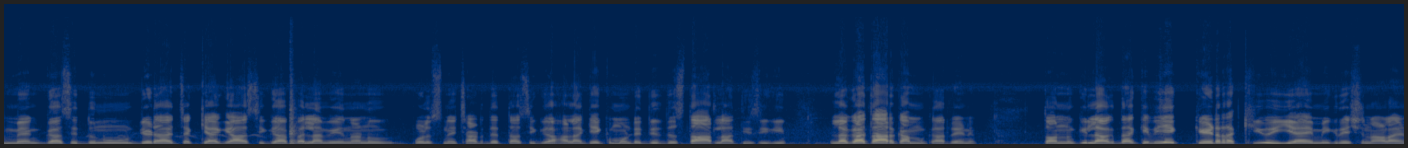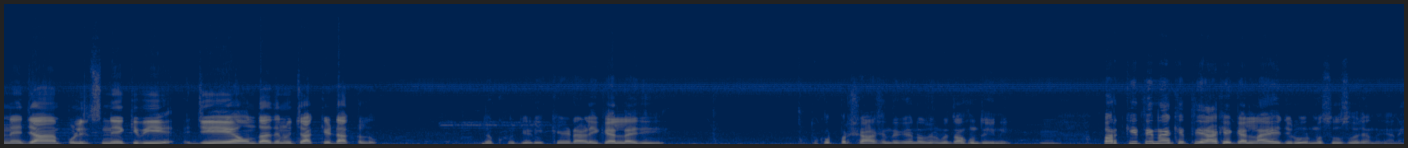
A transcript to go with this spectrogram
ਮਹਿੰਗਾ ਸਿੱਧੂ ਨੂੰ ਜਿਹੜਾ ਚੱਕਿਆ ਗਿਆ ਸੀਗਾ ਪਹਿਲਾਂ ਵੀ ਇਹਨਾਂ ਨੂੰ ਪੁਲਿਸ ਨੇ ਛੱਡ ਦਿੱਤਾ ਸੀਗਾ। ਹਾਲਾਂਕਿ ਇੱਕ ਮੁੰਡੇ ਦੀ ਦਸਤਾਰ ਲਾਤੀ ਸੀਗੀ। ਲਗਾਤਾਰ ਕੰਮ ਕਰ ਰਹੇ ਨੇ। ਤੁਹਾਨੂੰ ਕੀ ਲੱਗਦਾ ਕਿ ਵੀ ਇਹ ਕਿਹੜ ਰੱਖੀ ਹੋਈ ਹੈ ਇਮੀਗ੍ਰੇਸ਼ਨ ਵਾਲਿਆਂ ਨੇ ਜਾਂ ਪੁਲਿਸ ਨੇ ਕਿ ਵੀ ਜੇ ਇਹ ਆਉਂਦਾ ਤੈਨੂੰ ਚੱਕ ਕੇ ਡੱਕ ਲਓ? ਦੇਖੋ ਜਿਹੜੀ ਕਿਹੜ ਵਾਲੀ ਗੱਲ ਹੈ ਜੀ ਦੇਖੋ ਪ੍ਰਸ਼ਾਸਨ ਦੇ ਕਿਸੇ ਨੂੰ ਦੁਸ਼ਮਣੀ ਤਾਂ ਹੁੰਦੀ ਨਹੀਂ। ਪਰ ਕਿਤੇ ਨਾ ਕਿਤੇ ਆ ਕੇ ਗੱਲਾਂ ਇਹ ਜ਼ਰੂਰ ਮਹਿਸੂਸ ਹੋ ਜਾਂਦੀਆਂ ਨੇ।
